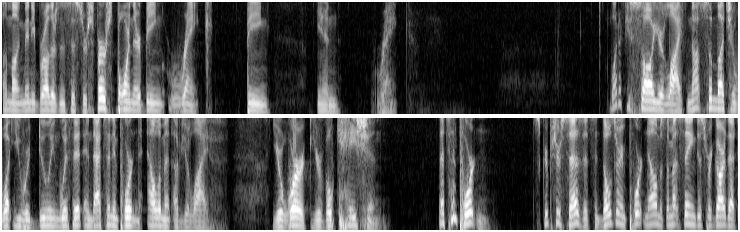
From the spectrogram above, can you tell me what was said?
among many brothers and sisters. Firstborn there being rank, being in rank. What if you saw your life, not so much of what you were doing with it, and that's an important element of your life, your work, your vocation. That's important. Scripture says it's those are important elements. I'm not saying disregard that.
